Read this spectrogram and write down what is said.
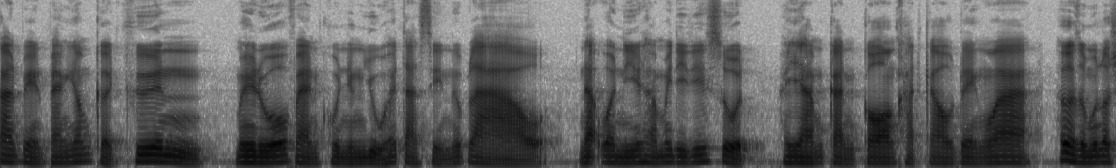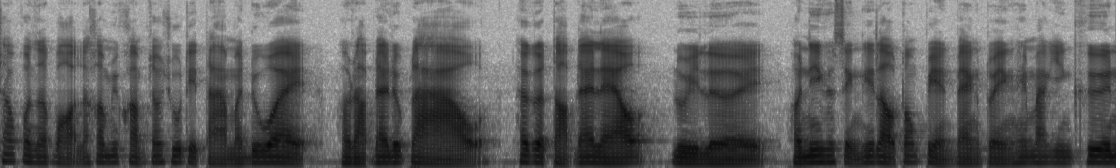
การเปลี่ยนแปลงย่อมเกิดขึ้น ไม่รู้ว่าแฟนคุณยังอยู่ให้ตัดสินหรือเปล่า ณ วันนี้ทำให้ดีที่สุด พยายามกันกองขัดเกลาตัวเองว่า ถ้าเกิดสมมติเราชอบคนสปอร์ตแล้วเขามีความเจ้าชู้ติดตามมาด้วยเรารับได้หรือเปล่า ถ้าเกิดตอบได้แล้วลุยเลย เพราะนี่คือสิ่งที่เราต้องเปลี่ยนแปลงตัวเองให้มากยิ่งขึ้น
